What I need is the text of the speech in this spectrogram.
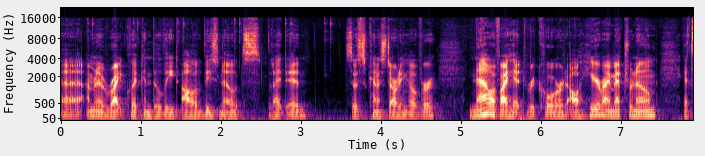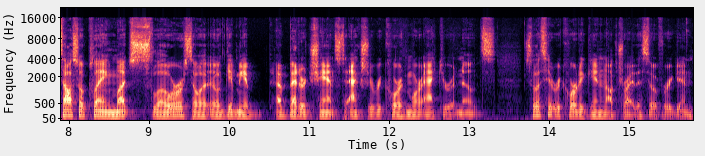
uh, I'm gonna right click and delete all of these notes that I did. So it's kind of starting over. Now if I hit record, I'll hear my metronome. It's also playing much slower, so it'll give me a, a better chance to actually record more accurate notes. So let's hit record again and I'll try this over again.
